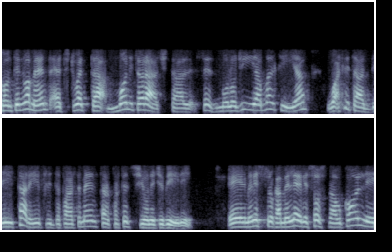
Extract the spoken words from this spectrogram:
Kontinwament qed twettaq monitoraġġ tal-siżmoloġija Maltija waqt li tgħaddi tagħrif lid-Dipartiment tal-Protezzjoni Ċivili. Il-Ministru Camilleri sostna wkoll li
